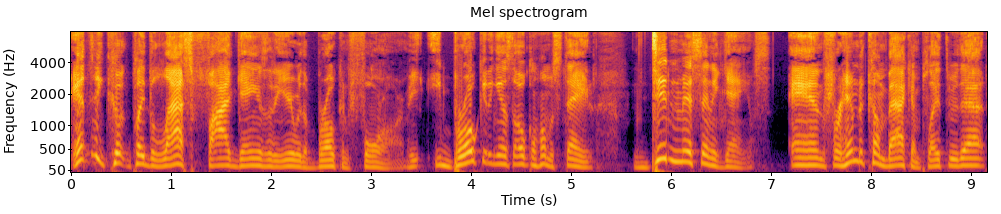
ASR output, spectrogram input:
Anthony Cook played the last five games of the year with a broken forearm. He, he broke it against Oklahoma State, didn't miss any games. And for him to come back and play through that,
